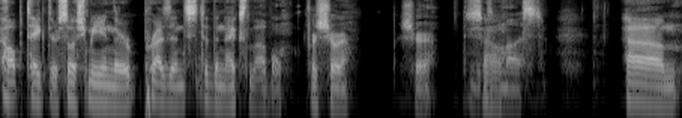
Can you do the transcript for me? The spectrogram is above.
help take their social media and their presence to the next level. For sure. For sure. So, it's a must. Um,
